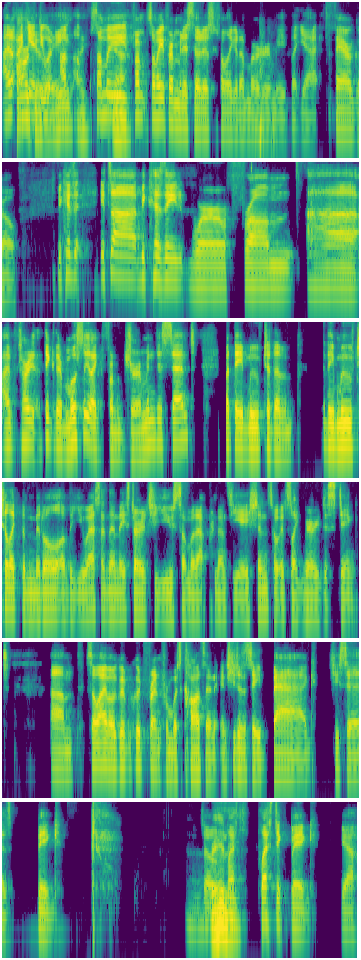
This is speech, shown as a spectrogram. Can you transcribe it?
I, Fargo, I can't do it. Eh? somebody yeah. from somebody from Minnesota is probably gonna murder me, but yeah, Fargo because it, it's uh because they were from uh I'm trying to think they're mostly like from German descent, but they moved to the they moved to like the middle of the US and then they started to use some of that pronunciation. So it's like very distinct. Um, so I have a good good friend from Wisconsin and she doesn't say bag, she says big. so really? plastic big. Yeah.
